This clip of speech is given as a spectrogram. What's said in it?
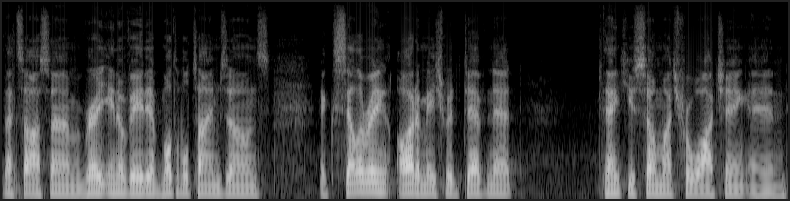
That's awesome. Very innovative, multiple time zones. Accelerating automation with DevNet. Thank you so much for watching and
